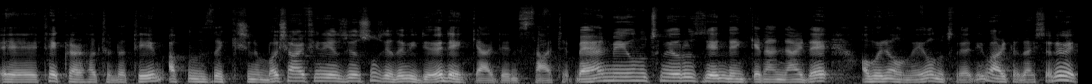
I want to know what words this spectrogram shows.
e, tekrar hatırlatayım. Aklınızdaki kişinin baş harfini yazıyorsunuz ya da videoya denk geldiğiniz saati. Beğenmeyi unutmuyoruz. Yeni denk gelenler de abone olmayı unutmuyor değil mi arkadaşlar? Evet.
